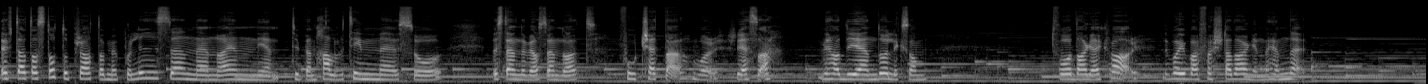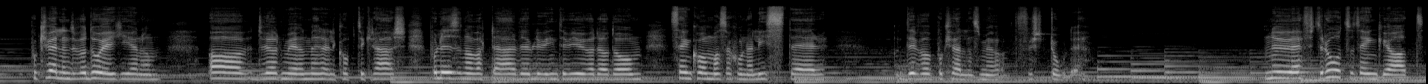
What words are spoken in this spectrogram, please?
Efter att ha stått och pratat med polisen en och en i en, typ en halvtimme så bestämde vi oss ändå att fortsätta vår resa. Vi hade ju ändå liksom två dagar kvar. Det var ju bara första dagen det hände. På kvällen, det var då jag gick igenom Ja, vi har varit med om en helikopterkrasch. Polisen har varit där, vi har blivit intervjuade av dem. Sen kom massa journalister. Det var på kvällen som jag förstod det. Nu efteråt så tänker jag att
